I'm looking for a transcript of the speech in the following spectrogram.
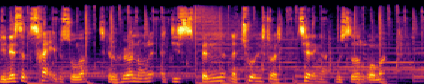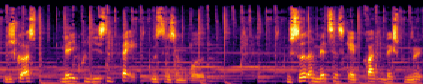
I de næste tre episoder skal du høre nogle af de spændende naturhistoriske fortællinger, museet rummer, men du skal også med i kulissen bag udstillingsområdet. Museet er med til at skabe grøn vækst på Møn,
